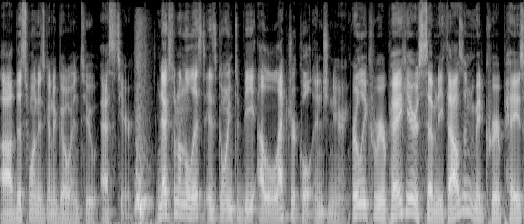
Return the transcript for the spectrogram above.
Uh, this one is gonna go into S tier. Next one on the list is going to be electrical engineering. Early career pay here is 70,000, mid-career pay is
